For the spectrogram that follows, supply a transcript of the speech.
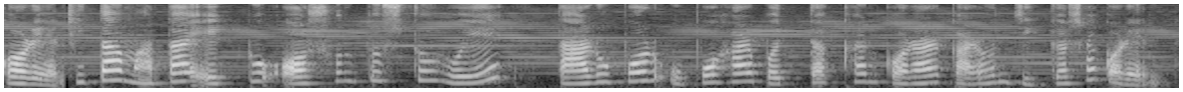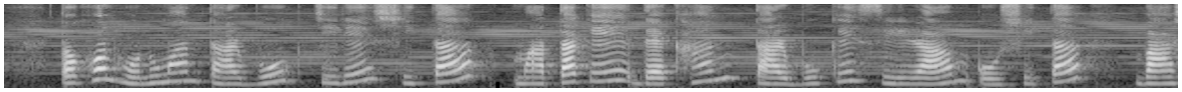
করেন। সীতা মাতা একটু অসন্তুষ্ট হয়ে তার উপর উপহার প্রত্যাখ্যান করার কারণ জিজ্ঞাসা করেন। তখন হনুমান তার বুক চিরে সীতা মাতাকে দেখান, তার বুকে শ্রীরাম ও সীতা বাস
